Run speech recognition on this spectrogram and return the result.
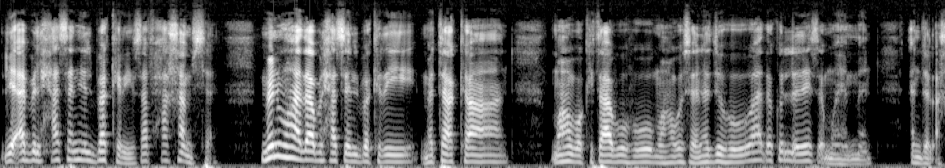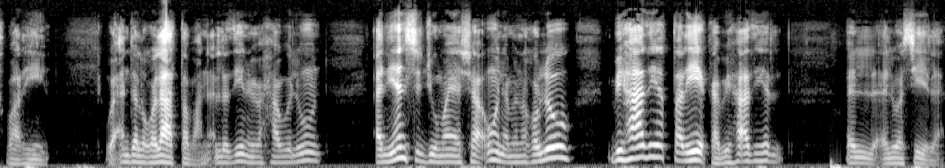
لأبي الحسن البكري صفحة خمسة. من هذا أبو الحسن البكري؟ متى كان؟ ما هو كتابه ما هو سنده هذا كله ليس مهما عند الأخباريين وعند الغلاة طبعا الذين يحاولون أن ينسجوا ما يشاءون من غلو بهذه الطريقة بهذه ال ال الوسيلة.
